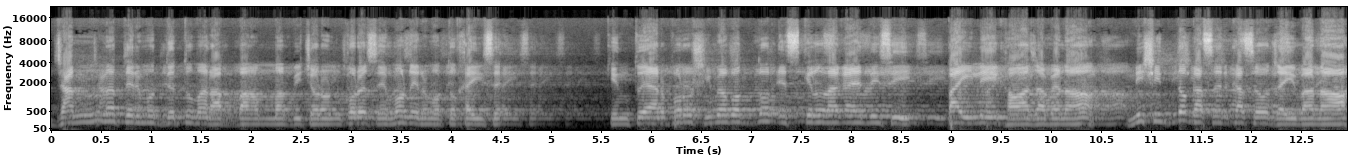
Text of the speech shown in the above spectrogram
জান্নাতের মধ্যে তোমার আব্বা, আম্মা বিচরণ করেছে, মনের মতো খাইছে। কিন্তু এরপরও সীমাবদ্ধ স্কেল লাগাই দিছি, পাইলে খাওয়া যাবে না, নিষিদ্ধ গাছের কাছেও যাইবা না।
